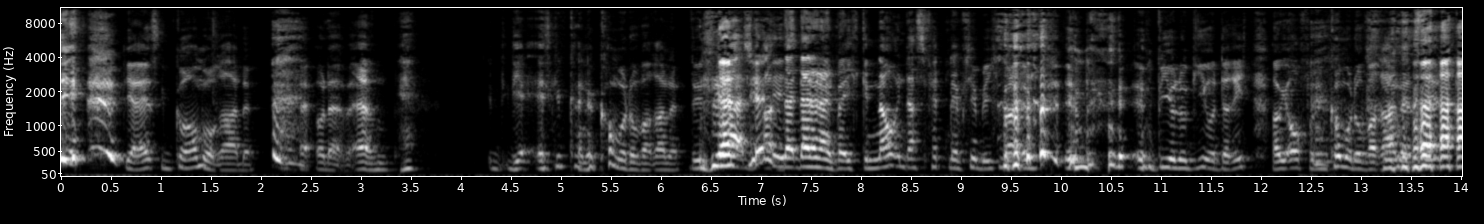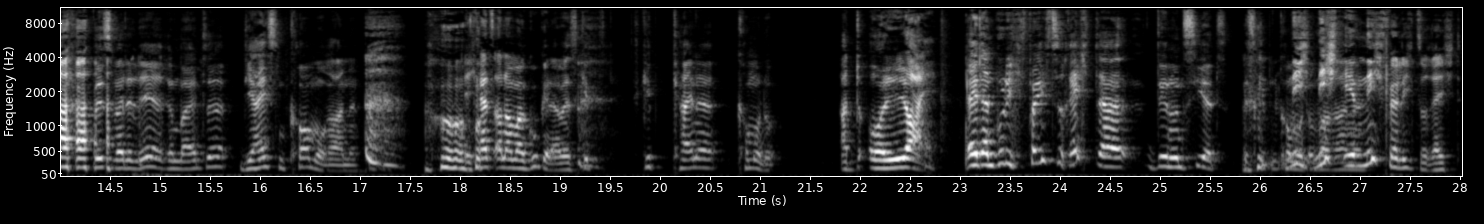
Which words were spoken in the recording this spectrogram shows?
Die, die heißen Kormorane. Äh, Oder, ähm, die, es gibt keine Natürlich. Nein, nein, nein, weil ich genau in das Fettnäpfchen bin ich mal im, im, im Biologieunterricht, habe ich auch von den Komodo-Varanen erzählt, bis meine Lehrerin meinte, die heißen Kormorane. Ich kann es auch nochmal googeln, aber es gibt, es gibt keine Komodo. Ad oh lol. Ey, dann wurde ich völlig zu Recht da denunziert. Es gibt einen Nicht, nicht, eben nicht völlig zurecht.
